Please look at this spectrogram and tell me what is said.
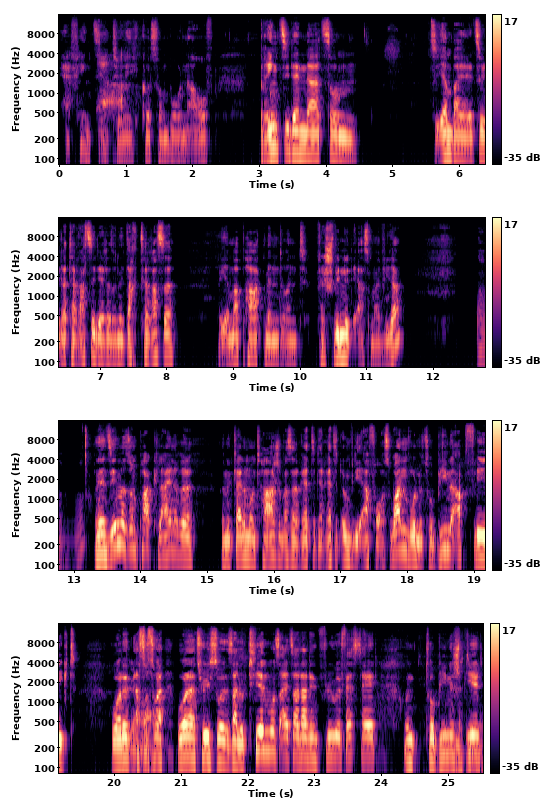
Er fängt sie natürlich kurz vom Boden auf, bringt sie denn da zum, zu ihrem, bei, zu ihrer Terrasse, die hat ja so eine Dachterrasse bei ihrem Apartment und verschwindet erstmal wieder. Und dann sehen wir so ein paar kleinere, so eine kleine Montage, was er rettet. Er rettet irgendwie die Air Force One, wo eine Turbine abfliegt, wo er, den, erst so, wo er natürlich so salutieren muss, als er da den Flügel festhält und Turbine spielt.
